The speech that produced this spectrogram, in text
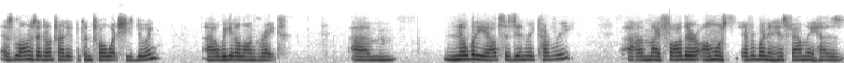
as long as I don't try to control what she's doing, uh, we get along great. Um, nobody else is in recovery. Uh, my father, almost everyone in his family has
